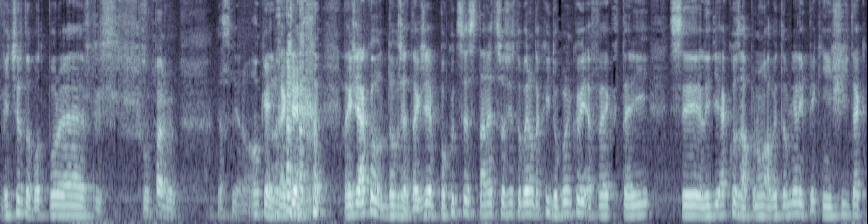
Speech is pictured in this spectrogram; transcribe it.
Witcher to podporuje. Super. Jasně, no, OK, takže, takže jako dobře, takže pokud se stane co, že to bude takový doplňkový efekt, který si lidi jako zapnou, aby to měli pěknější, tak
